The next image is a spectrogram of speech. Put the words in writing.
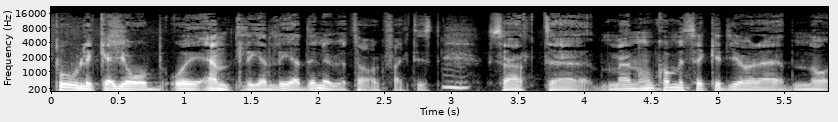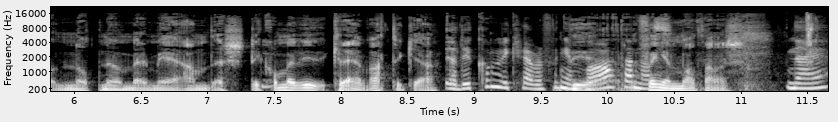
på olika jobb och är äntligen ledig nu ett tag faktiskt. Så att, eh, men hon kommer säkert göra något nummer med Anders. Det kommer vi kräva tycker jag. Ja, det kommer vi kräva, för ingen Det, mat annars. får ingen mat annars. Nej.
